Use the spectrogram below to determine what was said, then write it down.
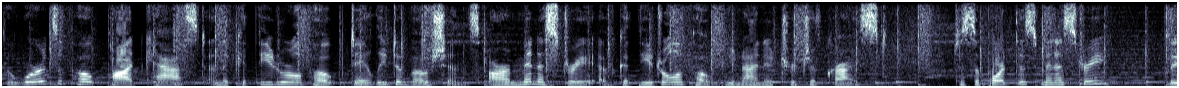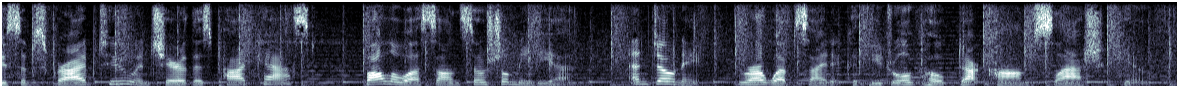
The Words of Hope podcast and the Cathedral of Hope daily devotions are a ministry of Cathedral of Hope United Church of Christ. To support this ministry, please subscribe to and share this podcast, follow us on social media, and donate through our website at cathedralofhope.com/give.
